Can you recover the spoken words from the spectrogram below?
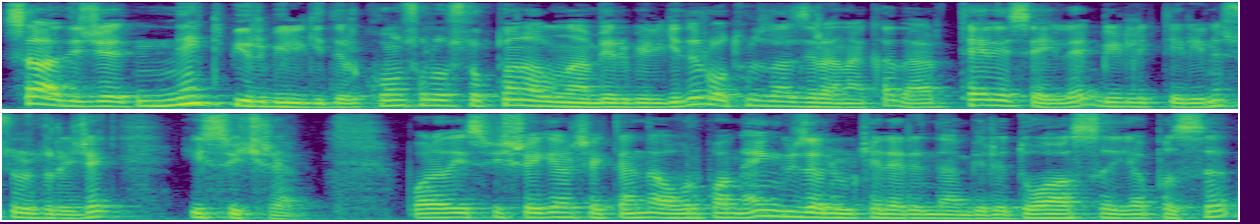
Sadece net bir bilgidir. Konsolosluktan alınan bir bilgidir. 30 Haziran'a kadar TLS ile birlikteliğini sürdürecek İsviçre. Bu arada İsviçre gerçekten de Avrupa'nın en güzel ülkelerinden biri. Doğası, yapısı.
